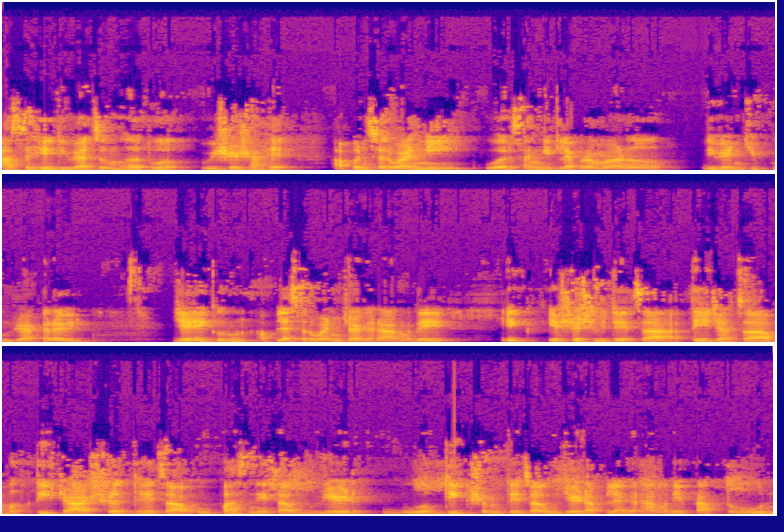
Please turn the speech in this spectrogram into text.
असं हे दिव्याचं महत्त्व विशेष आहे. आपण सर्वांनी वर सांगितल्याप्रमाणे दिव्यांची पूजा करावी. जेणेकरून आपल्या सर्वांच्या घरामध्ये एक यशस्वीतेचा तेजाचा भक्तीच्या श्रद्धेचा उपासनेचा उजेड बौद्धिक क्षमतेचा उजेड आपल्या घरामध्ये प्राप्त होऊन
